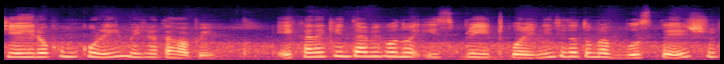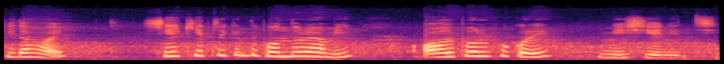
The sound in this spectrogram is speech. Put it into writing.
সেই রকম করেই মেশাতে হবে। এখানে কিন্তু আমি কোনো স্প্রিট করিনি যাতে তোমরা বুঝতে সুবিধা হয়। সেই ক্ষেত্রে কিন্তু বন্ধুরা আমি অল্প অল্প করে মিশিয়ে নিচ্ছি।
